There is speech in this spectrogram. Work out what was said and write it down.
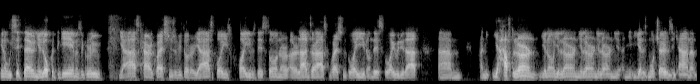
you know we sit down, you look at the game as a group, you ask hard questions of each other, you ask boys why was this done, or, or lads are asking questions why you done this, why we do that, um, and you have to learn, you know, you learn, you learn, you learn, you, and you get as much out as you can, and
